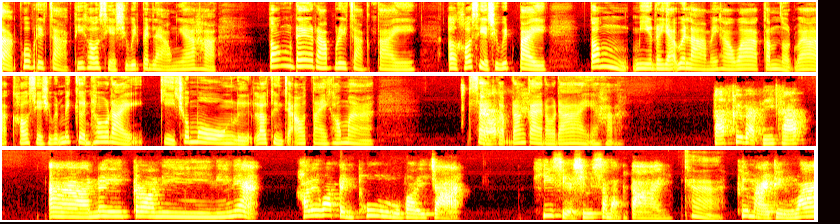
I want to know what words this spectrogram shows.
จากผู้บริจาคที่เขาเสียชีวิตไปแล้วเนี้ยค่ะ ต้องได้รับบริจาคไตเออเขาเสียชีวิตไป ต้องมีระยะเวลาไหมคะว่ากำหนดว่าเขาเสียชีวิตไม่เกินเท่าไหร่ กี่ชั่วโมง หรือเราถึงจะเอาไตเข้ามาใส่ครับกับร่างกายเราได้อะค่ะ ครับคือแบบนี้ครับอ่าในกรณีนี้เนี่ยเขาเรียกว่าเป็นผู้บริจาคที่เสียชีวิตสมองตายค่ะ คือหมายถึงว่า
